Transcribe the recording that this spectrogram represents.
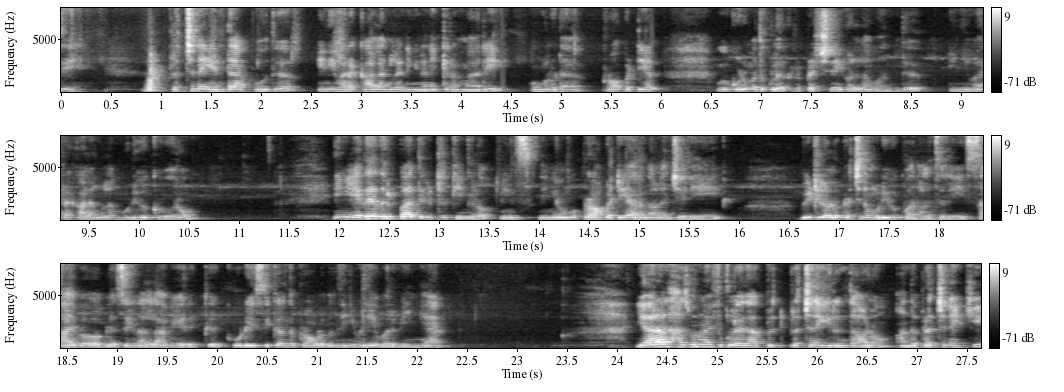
சரி பிரச்சனை எண்டாக போகுது இனி வர காலங்களில் நீங்கள் நினைக்கிற மாதிரி உங்களோட ப்ராப்பர்ட்டி உங்கள் குடும்பத்துக்குள்ளே இருக்கிற பிரச்சனைகள்லாம் வந்து இனி வர காலங்களில் முடிவுக்கு வரும். நீங்கள் எதை எதிர்பார்த்துக்கிட்டு இருக்கீங்களோ மீன்ஸ் நீங்கள் உங்கள் ப்ராப்பர்ட்டியாக இருந்தாலும் சரி வீட்டில் உள்ள பிரச்சனை முடிவுக்கு வந்தாலும் சரி சாய்பாபா பிளஸிங் நல்லாவே இருக்குது கூடிய சீக்கிரம் அந்த ப்ராப்ளம் வந்து நீங்கள் வெளியே வருவீங்க. யாராவது ஹஸ்பண்ட் ஒய்ஃபுக்குள்ளே ஏதாவது பிர- பிரச்சனை இருந்தாலும் அந்த பிரச்சனைக்கு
